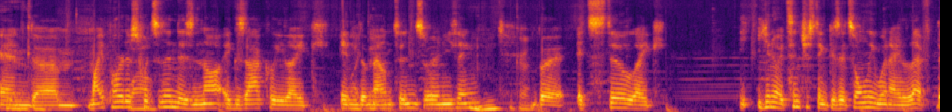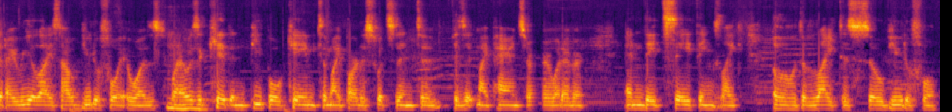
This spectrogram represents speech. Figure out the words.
And um, my part of Wow. Switzerland is not exactly like in Like the that? mountains or anything, Okay. but it's still like you know it's interesting because it's only when i left that i realized how beautiful it was. When i was a kid and people came to my part of switzerland to visit my parents or, or whatever and they'd say things like oh the light is so beautiful.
